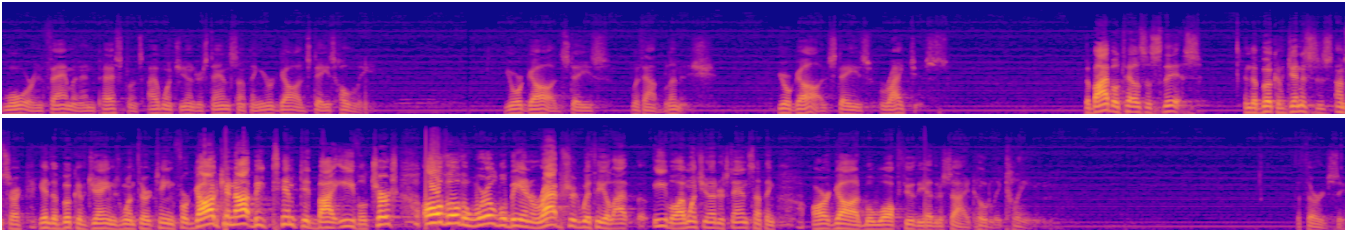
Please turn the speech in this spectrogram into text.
war and famine and pestilence, I want you to understand something. Your God stays holy. Your God stays without blemish. Your God stays righteous. The Bible tells us this in the book of Genesis, I'm sorry, in the book of James 1:13, for God cannot be tempted by evil. Church, although the world will be enraptured with evil, I want you to understand something. Our God will walk through the other side totally clean. The third seal.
